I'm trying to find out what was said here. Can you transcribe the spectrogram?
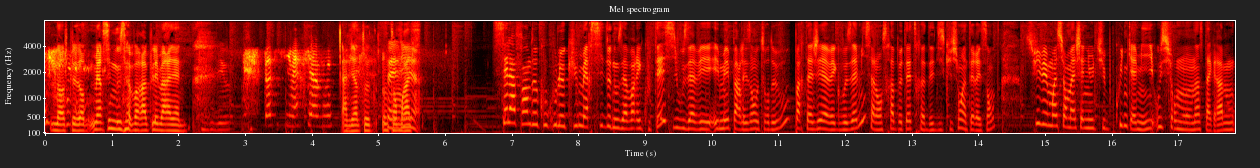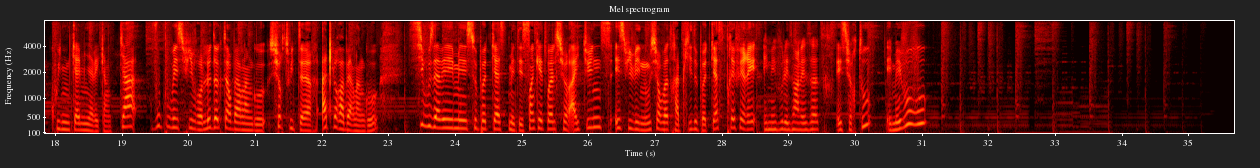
soucis. non, je plaisante. Merci de nous avoir appelé, Marianne. Pas de soucis, merci à vous. À bientôt. On t'embrasse. C'est la fin de Coucou le cul, merci de nous avoir écoutés. Si vous avez aimé, parlez-en autour de vous, partagez avec vos amis, ça lancera peut-être des discussions intéressantes. Suivez-moi sur ma chaîne YouTube Queen Camille ou sur mon Instagram Queen Camille avec un K. Vous pouvez suivre le docteur Berlingo sur Twitter, Laura Berlingo. Si vous avez aimé ce podcast, mettez 5 étoiles sur iTunes et suivez-nous sur votre appli de podcast préféré. Aimez-vous les uns les autres. Et surtout, aimez-vous vous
